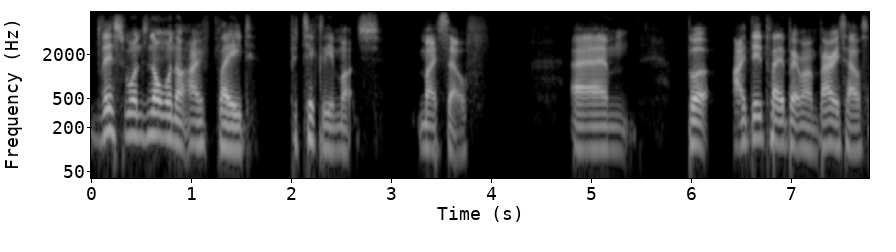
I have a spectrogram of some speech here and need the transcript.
this one's not one that I've played particularly much myself. Um, but I did play a bit around Barry's house,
